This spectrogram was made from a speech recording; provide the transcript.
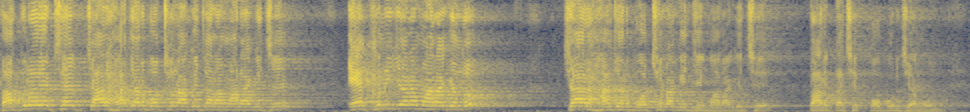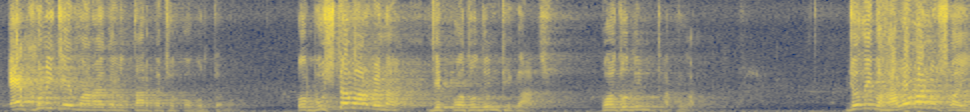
তারপরে এক সাহেব চার হাজার বছর আগে যারা মারা গেছে, এখনই যারা মারা গেল, চার হাজার বছর আগে যে মারা গেছে, তার কাছে কবর যেমন, এখনই যে মারা গেল, তার কাছে কবর তেমন। ও বুঝতে পারবে না যে কতদিন ঠিক আছে, কতদিন থাকলাম। যদি ভালো মানুষ হয়,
